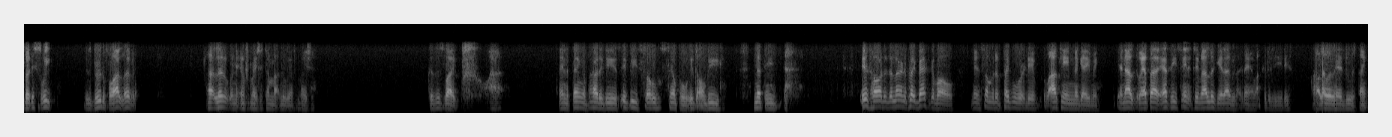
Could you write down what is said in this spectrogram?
But it's sweet. It's beautiful. I love it. I love it when the information come out, new information. Because it's like, wow. And the thing about it is, it be so simple. It don't be nothing. It's harder to learn to play basketball than some of the paperwork that Akeem gave me. And I, after after he sent it to me, I look at it, I be like, damn, I could have did this. All I really had to do is think.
